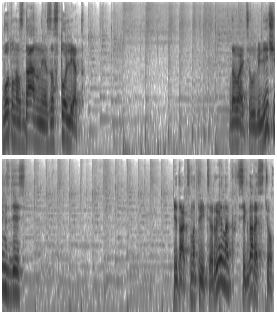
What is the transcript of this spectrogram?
Вот у нас данные за 100 лет. Давайте увеличим здесь. Итак, смотрите, рынок всегда растет.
